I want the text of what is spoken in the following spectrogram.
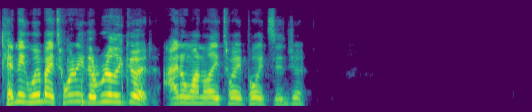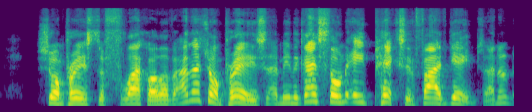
Can they win by 20? They're really good. I don't want to lay 20 points, Ninja. Showing praise to Flacco. I love it. I'm not showing praise. I mean, the guy's thrown eight picks in five games. I don't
